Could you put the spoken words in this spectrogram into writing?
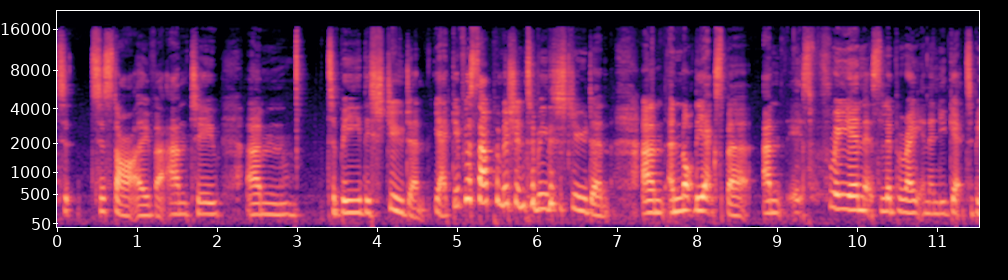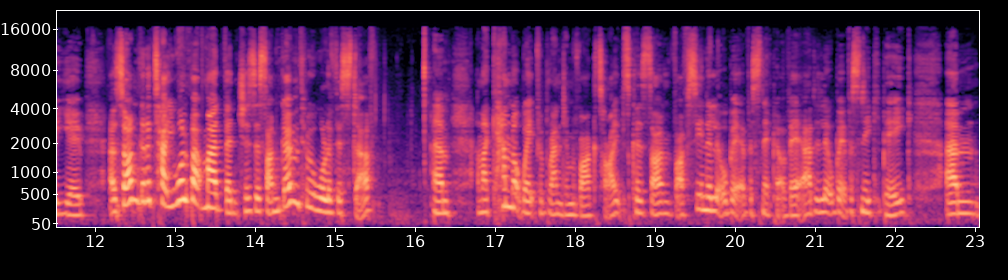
to, to start over and to um, to be the student. Yeah, give yourself permission to be the student um, and not the expert. And it's freeing, it's liberating, and you get to be you. And so I'm going to tell you all about my adventures as I'm going through all of this stuff. Um, and I cannot wait for branding with archetypes because I've, I've seen a little bit of a snippet of it. I had a little bit of a sneaky peek. Um,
